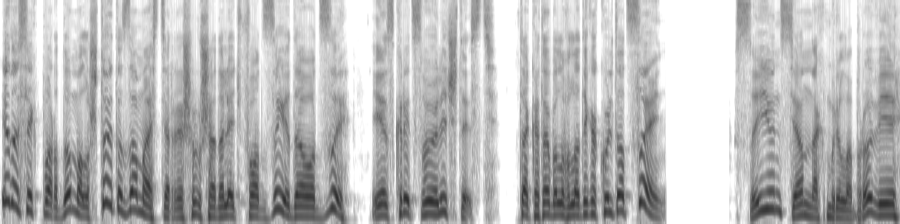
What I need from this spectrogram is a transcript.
Я до сих пор думал, что это за мастер, решивший одолеть Фудзи и Дао Цзы и скрыть свою личность. Так это был владыка культа Цинь!» Сы Юнь Сян нахмурила брови,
